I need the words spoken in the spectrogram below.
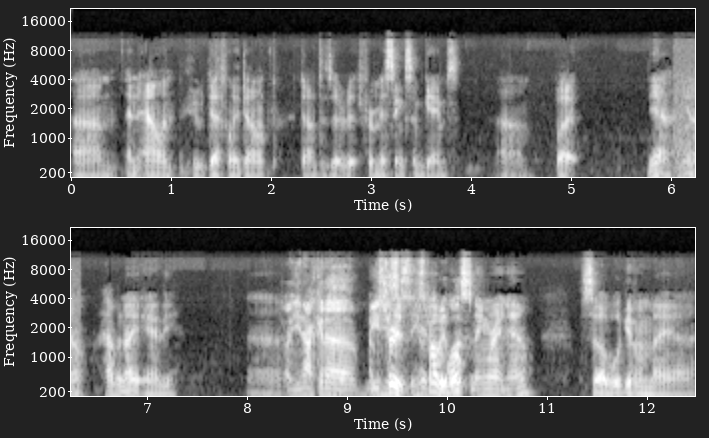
um, and Alan, who definitely don't don't deserve it for missing some games. Um, but yeah, you know, have a night, Andy. Uh, Are you not gonna? I'm sure he's, he's probably listening right now, so we'll give him a. Uh...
